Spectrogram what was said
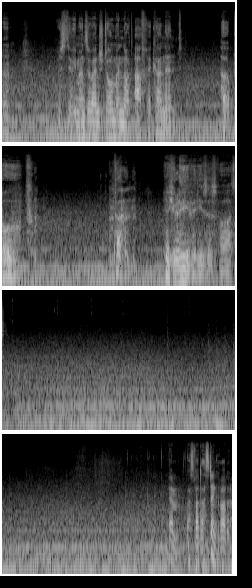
Hm. Wisst ihr, wie man so einen Sturm in Nordafrika nennt? Habub. Mann, ich liebe dieses Wort. Ähm, was war das denn gerade?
